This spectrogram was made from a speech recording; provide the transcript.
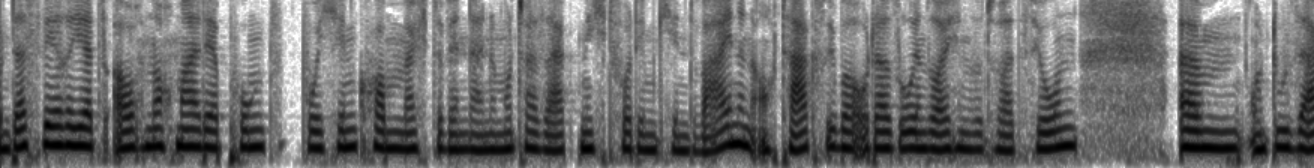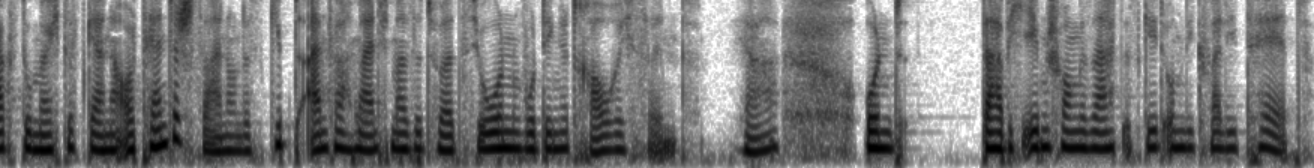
Und das wäre jetzt auch nochmal der Punkt, wo ich hinkommen möchte, wenn deine Mutter sagt, nicht vor dem Kind weinen, auch tagsüber oder so in solchen Situationen. Ähm, und du sagst, du möchtest gerne authentisch sein. Und es gibt einfach manchmal Situationen, wo Dinge traurig sind. Ja. Und da habe ich eben schon gesagt, es geht um die Qualität.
